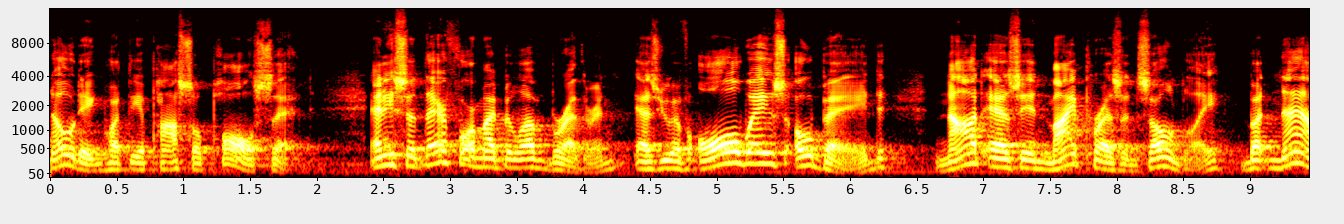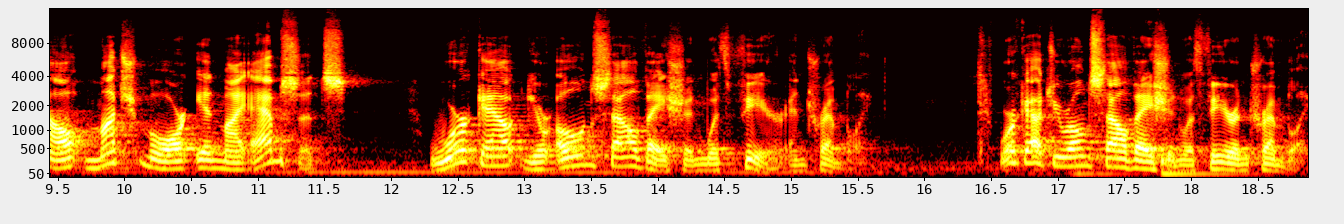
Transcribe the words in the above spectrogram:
noting what the Apostle Paul said. And he said, Therefore, my beloved brethren, as you have always obeyed, not as in my presence only, but now much more in my absence, work out your own salvation with fear and trembling. Work out your own salvation with fear and trembling.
